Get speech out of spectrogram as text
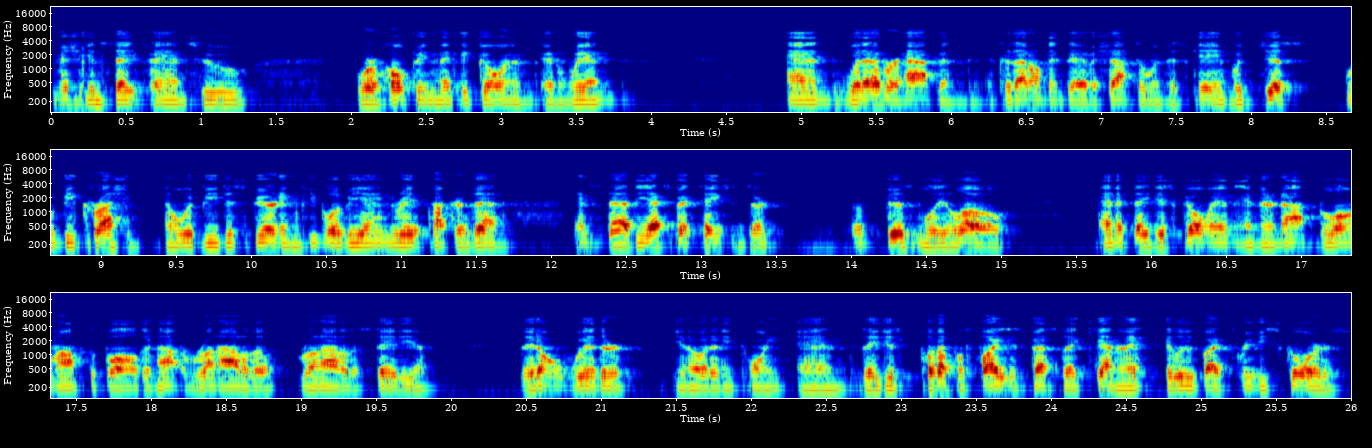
Michigan State fans who were hoping they could go in and, and win. And whatever happened, because I don't think they have a shot to win this game, would just would be crushing and would be dispiriting, and people would be angry at Tucker then. Instead, the expectations are abysmally low, and if they just go in and they're not blown off the ball, they're not run out of the run out of the stadium, they don't wither, you know, at any point, and they just put up a fight as best they can, and they, they lose by three scores.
